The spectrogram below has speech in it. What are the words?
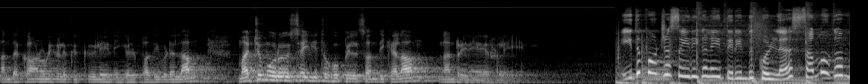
அந்த காணொளிகளுக்கு கீழே நீங்கள் பதிவிடலாம். மற்றும் ஒரு செய்தி தொகுப்பில் சந்திக்கலாம். நன்றி நேயர்களே. இது போன்ற செய்திகளை தெரிந்து கொள்ள சமூகம்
